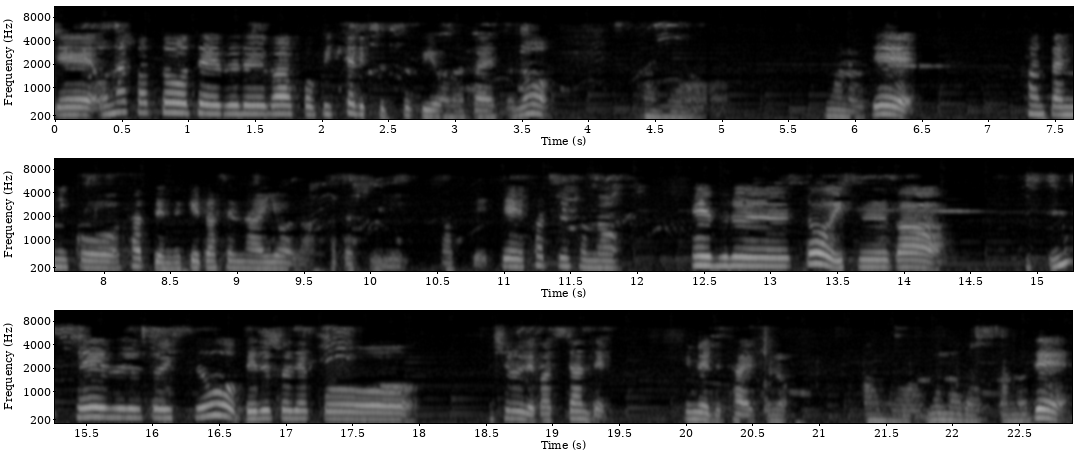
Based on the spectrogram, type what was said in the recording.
で、お腹とテーブルがこうぴったりくっつくようなタイプの、あの、もので、簡単にこう立って抜け出せないような形になっていて、かつそのテーブルと椅子が、椅子テーブルと椅子をベルトでこう、後ろでガッチャンで締めるタイプの、あの、ものだったので、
